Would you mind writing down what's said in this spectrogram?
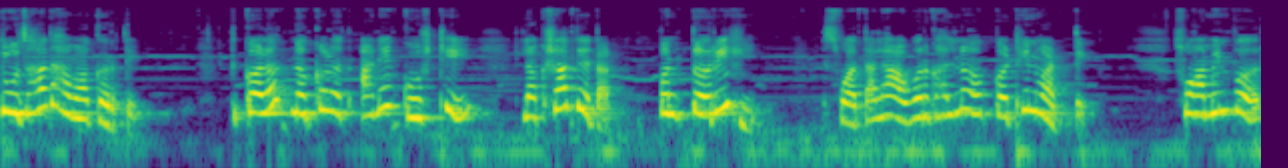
तुझा धावा करते. कळत नकळत अनेक गोष्टी लक्षात येतात पण तरीही स्वतःला आवर घालणं कठीण वाटते. स्वामींवर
